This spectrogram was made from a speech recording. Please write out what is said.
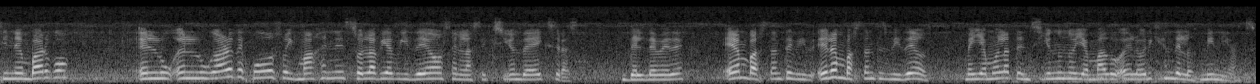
Sin embargo, en, lugar de juegos o imágenes, solo había videos en la sección de extras del DVD. Eran, eran bastantes videos. Me llamó la atención uno llamado El origen de los Minions,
